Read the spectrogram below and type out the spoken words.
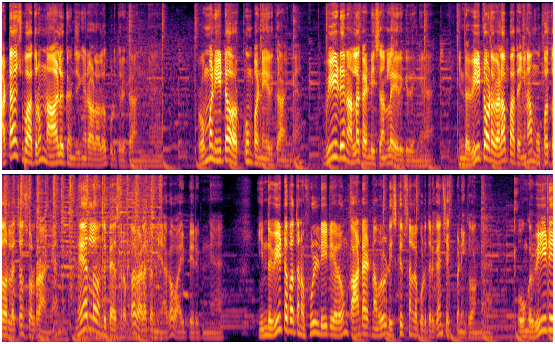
அட்டாச் பாத்ரூம் நாலுக்கு அஞ்சுங்கிற அளவில் கொடுத்துருக்காங்க. ரொம்ப நீட்டாக ஒர்க்கும் பண்ணியிருக்காங்க. வீடு நல்ல கண்டிஷனில் இருக்குதுங்க. இந்த வீட்டோட விலை பார்த்தீங்கன்னா முப்பத்தோரு லட்சம் சொல்கிறாங்க நேரில் வந்து பேசுகிறப்ப விலை கம்மியாக வாய்ப்பு இருக்குங்க. இந்த வீட்டை பற்றின ஃபுல் டீட்டெயிலும் கான்டாக்ட் நம்பரும் டிஸ்கிரிப்ஷனில் கொடுத்துருக்கேன். செக் பண்ணிக்கோங்க. உங்கள் வீடு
